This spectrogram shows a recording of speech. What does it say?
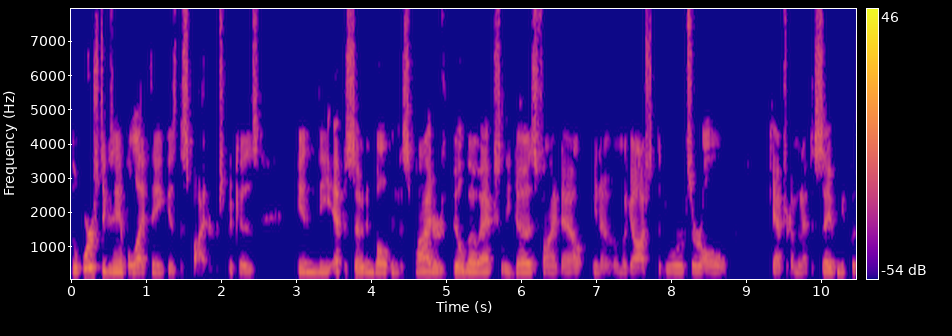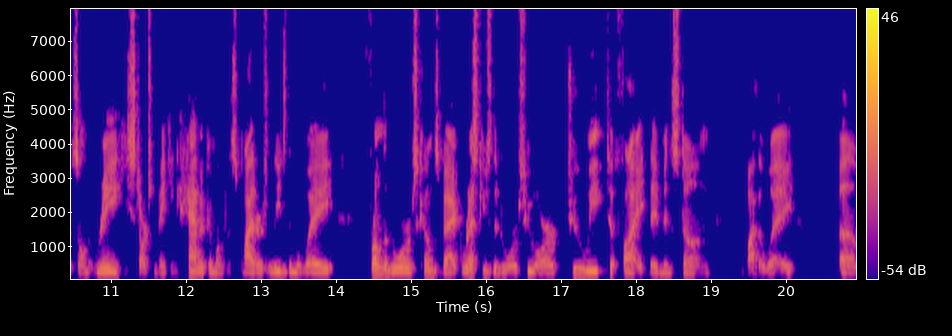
the worst example I think is the spiders because in the episode involving the spiders, Bilbo actually does find out, you know, oh my gosh, the dwarves are all captured. I'm gonna have to save them. He puts on the ring. He starts making havoc among the spiders, leads them away from the dwarves, comes back, rescues the dwarves who are too weak to fight. They've been stung, by the way. Um,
